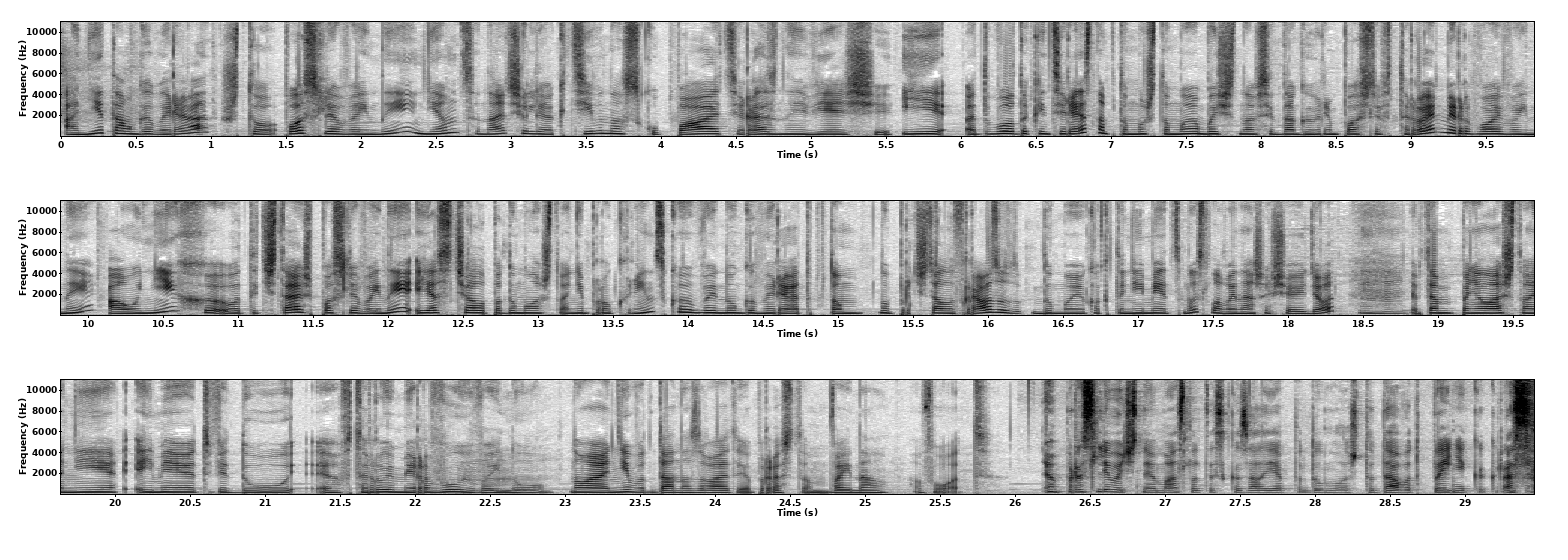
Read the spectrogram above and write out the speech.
они там говорят, что после войны немцы начали активно скупать разные вещи. И это было так интересно, потому что мы обычно всегда говорим после Второй мировой войны, а у них, вот ты читаешь после войны, и я сначала подумала, что они про украинскую войну говорят, а потом, ну, прочитала фразу, думаю, как-то не имеет смысла, война же еще идет. Mm-hmm. И потом поняла, что они имеют в виду э, Вторую мировую mm-hmm. войну. Но они вот, да, называют ее просто война. Вот. Про сливочное масло ты сказал, я подумала, что да, вот Пенни как раз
